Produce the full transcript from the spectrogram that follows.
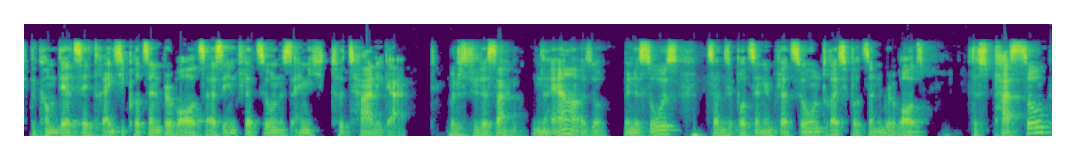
ich bekomme derzeit 30 Prozent Rewards, also Inflation ist eigentlich total egal würdest du das sagen? Naja, also wenn es so ist, 20% Inflation, 30% Rewards, das passt so.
